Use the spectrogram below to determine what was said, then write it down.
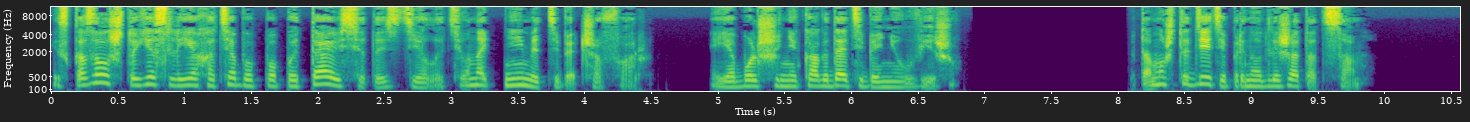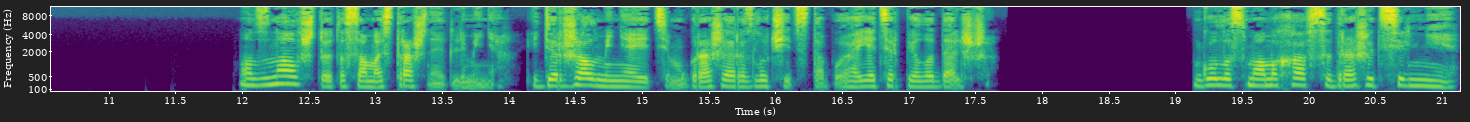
и сказал, что если я хотя бы попытаюсь это сделать, он отнимет тебя, Джафар, и я больше никогда тебя не увижу. Потому что дети принадлежат отцам. Он знал, что это самое страшное для меня, и держал меня этим, угрожая разлучить с тобой, а я терпела дальше. Голос мамы Хавсы дрожит сильнее,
